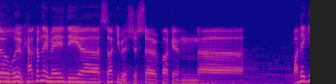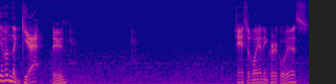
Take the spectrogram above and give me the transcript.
So Luke, how come they made the uh, succubus just so fucking? Uh... Why'd they give him the gat, dude? Chance of landing critical hits.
